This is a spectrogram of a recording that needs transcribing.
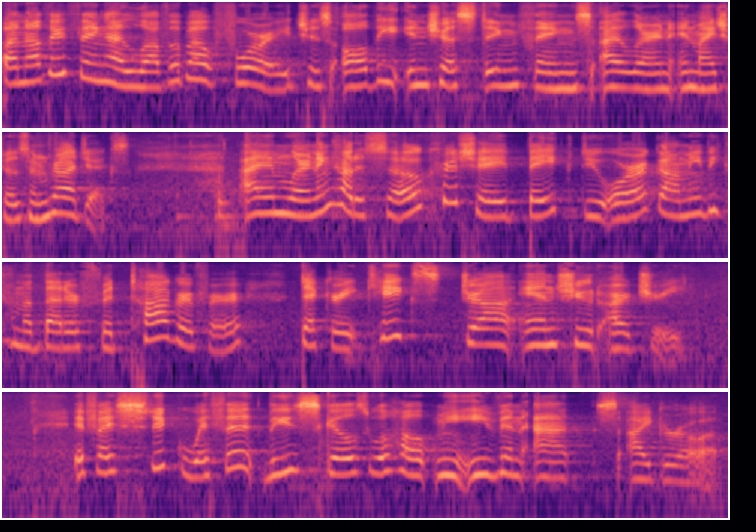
Another thing I love about 4 H is all the interesting things I learn in my chosen projects. I am learning how to sew, crochet, bake, do origami, become a better photographer, decorate cakes, draw, and shoot archery. If I stick with it, these skills will help me even as I grow up.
